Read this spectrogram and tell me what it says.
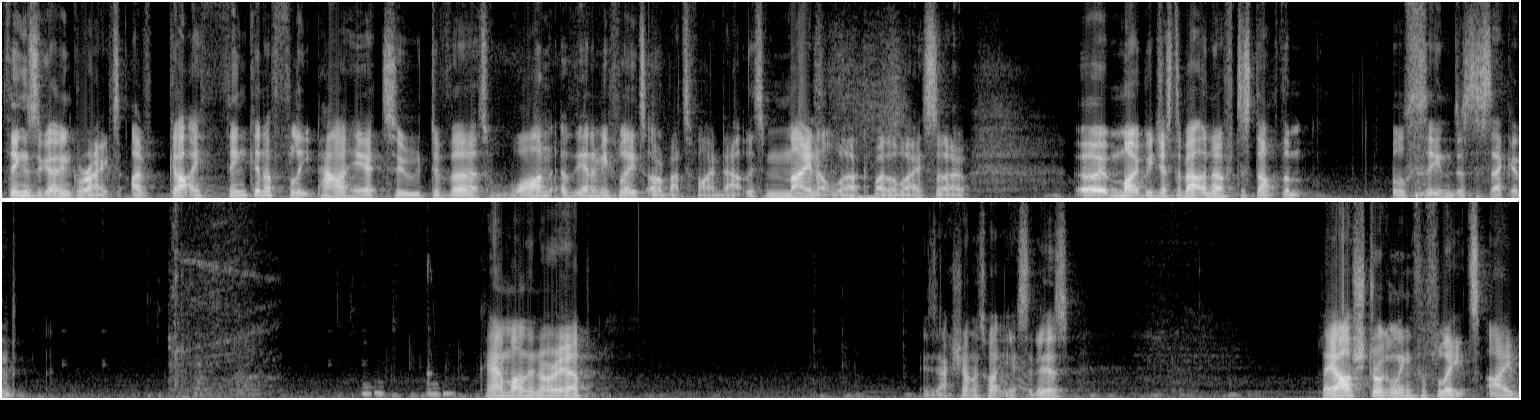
Things are going great. I've got, I think, enough fleet power here to divert one of the enemy fleets. Oh, we're about to find out. This may not work, by the way, so... Uh, it might be just about enough to stop them. We'll see in just a second. Come on then, hurry up. Is it actually on its way? Yes, it is. They are struggling for fleets. I,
